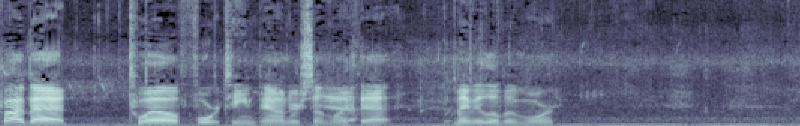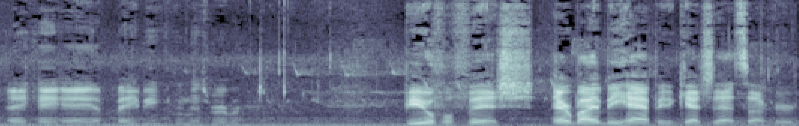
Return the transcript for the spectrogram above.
Probably about 12, 14 pounder, something like that. Maybe a little bit more. AKA a baby in this river. Beautiful fish. Everybody be happy to catch that sucker.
